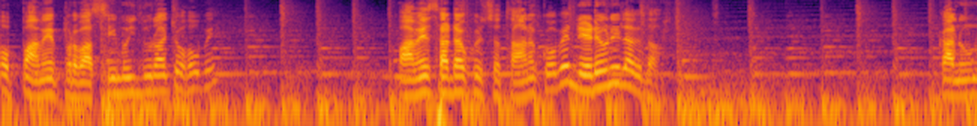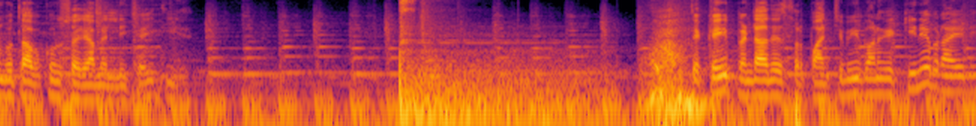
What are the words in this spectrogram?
ਉਹ ਭਾਵੇਂ ਪ੍ਰਵਾਸੀ ਮਜ਼ਦੂਰਾਂ ਚੋਂ ਹੋਵੇ, ਭਾਵੇਂ ਸਾਡਾ ਕੋਈ ਸਥਾਨਕ ਹੋਵੇ, ਨੇੜਿਓਂ ਨਹੀਂ ਲੱਗਦਾ। ਕਾਨੂੰਨ ਮੁਤਾਬਕ ਉਹਨੂੰ ਸਜ਼ਾ ਮਿਲਣੀ ਚਾਹੀਦੀ ਹੈ। ਤੇ ਕਈ ਪਿੰਡਾਂ ਦੇ ਸਰਪੰਚ ਵੀ ਬਣ ਗਏ, ਕਿਹਨੇ ਬਣਾਏ ਨੇ?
